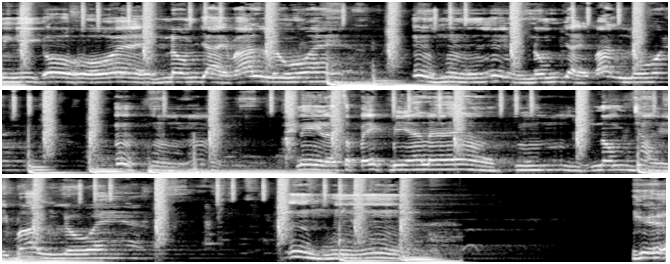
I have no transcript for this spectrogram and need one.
นึงอีกโอ้โหนมใหญ่บ้านรวย อือหือนมใหญ่บ้านรวยอือหือนี่แหละสเปคเบียร์เลยอืมนมใหญ่บ้านรวยอะอืมหือ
